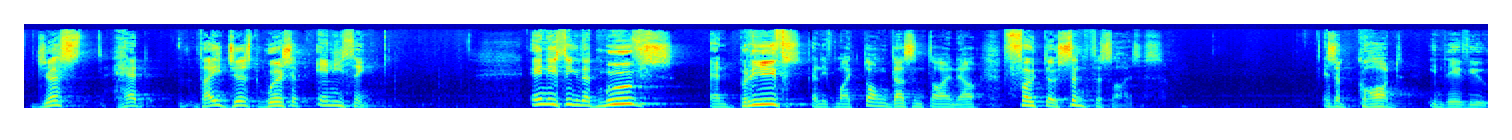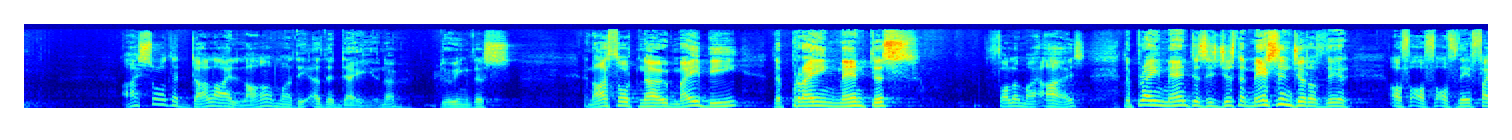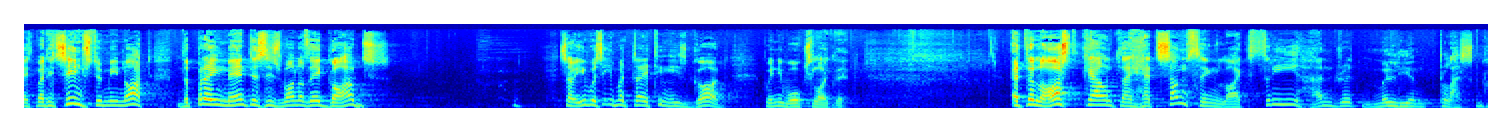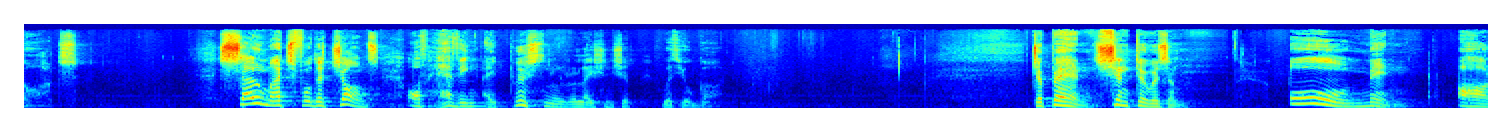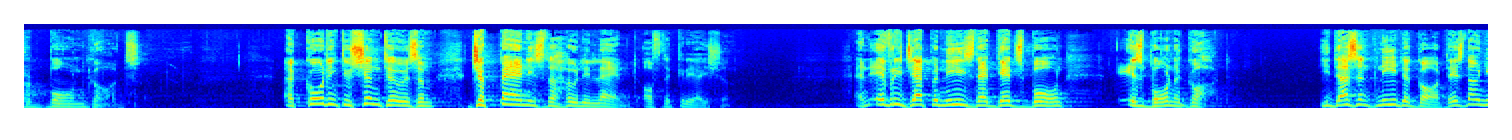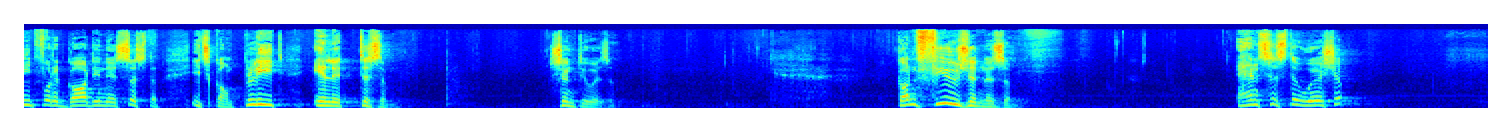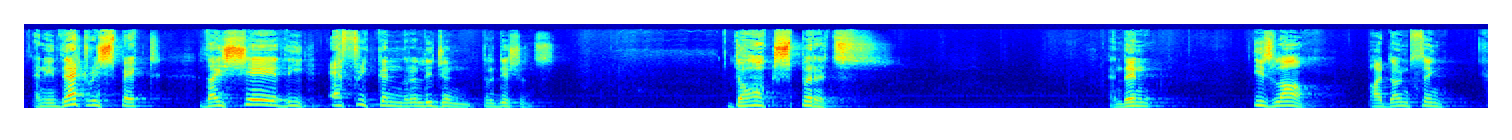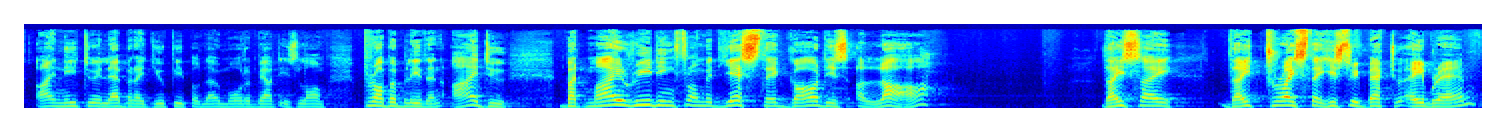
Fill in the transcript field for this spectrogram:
just had they just worship anything. Anything that moves and breathes, and if my tongue doesn't tie now, photosynthesizes, is a god in their view. I saw the Dalai Lama the other day, you know, doing this. And I thought, no, maybe the praying mantis, follow my eyes, the praying mantis is just a messenger of their of, of, of their faith. But it seems to me not. The praying mantis is one of their gods. So he was imitating his God when he walks like that. At the last count, they had something like 300 million plus gods. So much for the chance of having a personal relationship with your God. Japan, Shintoism. All men are born gods. According to Shintoism, Japan is the holy land of the creation. And every Japanese that gets born is born a god. He doesn't need a God. There's no need for a God in their system. It's complete elitism. Shintoism. Confucianism. Ancestor worship. And in that respect, they share the African religion traditions. Dark spirits. And then Islam. I don't think I need to elaborate. You people know more about Islam probably than I do. But my reading from it, yes, their God is Allah. They say they trace their history back to Abraham.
